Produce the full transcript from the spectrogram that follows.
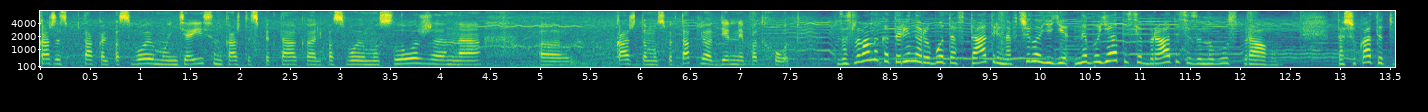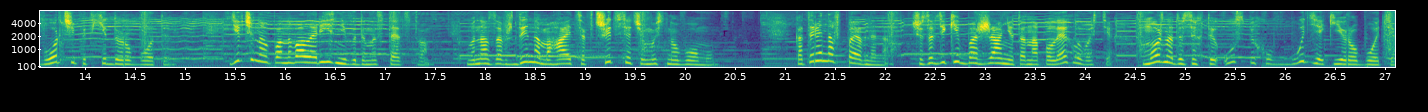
Каждый спектакль по-своему интересен, каждый спектакль по-своему сложен. э, Каждому спектаклю отдельный подход. За словами Катерини, робота в театрі навчила її не боятися братися за нову справу та шукати творчий підхід до роботи. Дівчина опанувала різні види мистецтва. Вона завжди намагається вчитися чомусь новому. Катерина впевнена, що завдяки бажанню та наполегливості можна досягти успіху в будь-якій роботі.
